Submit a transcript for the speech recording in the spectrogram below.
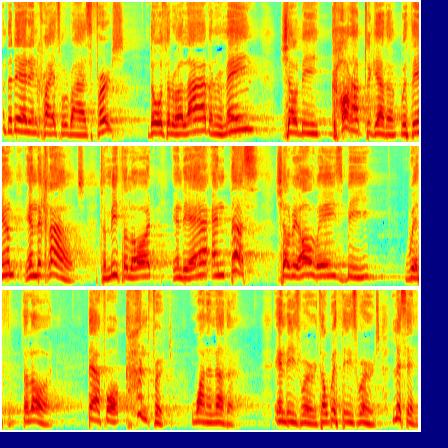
and the dead in Christ will rise first. Those that are alive and remain shall be caught up together with them in the clouds to meet the Lord in the air, and thus shall we always be with the Lord. Therefore, comfort one another in these words or with these words. Listen,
